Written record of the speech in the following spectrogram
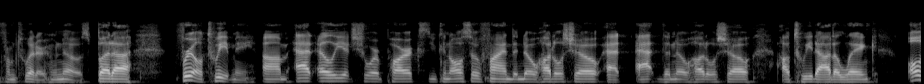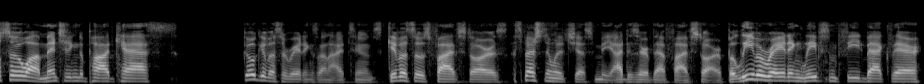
from Twitter. Who knows? But uh, for real, tweet me um, at Eliot Shorr-Parks. You can also find the No Huddle Show at at the No Huddle Show. I'll tweet out a link. Also, uh, mentioning the podcast, go give us a ratings on iTunes. Give us those five stars, especially when it's just me. I deserve that five star. But leave a rating, leave some feedback there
